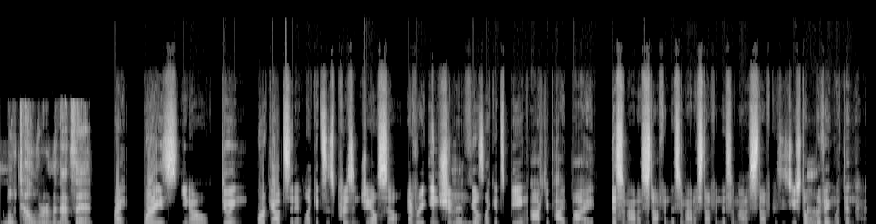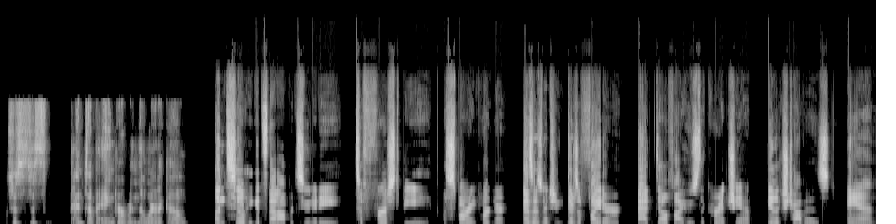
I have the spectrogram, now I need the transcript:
motel room, and that's it. Right. Where he's, you know, doing workouts in it like it's his prison jail cell. Every inch of it Mhm. feels like it's being occupied by this amount of stuff and this amount of stuff and this amount of stuff because he's used to Yeah. living within that. Just this pent up anger with nowhere to go. Until he gets that opportunity to first be a sparring partner. As I was mentioning, there's a fighter at Delphi who's the current champ, Felix Chavez, and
